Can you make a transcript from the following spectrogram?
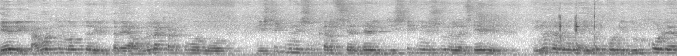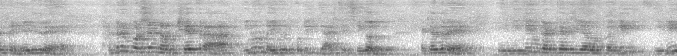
ಹೇಳಿ ಕಾಗಡ ತಿಮ್ಮಪ್ಪರು ಇರ್ತಾರೆ. ಅವನ್ನೆಲ್ಲ ಕರ್ಕೊಂಡ್ಬಂದು ಡಿಸ್ಟಿಕ್ ಮಿನಿಸ್ಟರ್ ಕರೆಸಿ ಅಂತೇಳಿ ಡಿಸ್ಟಿಕ್ ಮಿನಿಸ್ಟರ್ ಸೇರಿ ಇನ್ನೂ ಒಂದು ಐನೂರು ಕೋಟಿ ದುಡ್ಡು ಕೊಡ್ರಿ ಅಂತ ಹೇಳಿದರೆ ಹಂಡ್ರೆಡ್ ಪರ್ಸೆಂಟ್ ನಮ್ಮ ಕ್ಷೇತ್ರ ಇನ್ನೂ ಒಂದು ಐನೂರು ಕೋಟಿ ಜಾಸ್ತಿ ಸಿಗೋದು. ಯಾಕಂದರೆ ಈ ನಿತಿನ್ ಗಡ್ಕರಿ ಅವ್ರ ಬಗ್ಗೆ ಇಡೀ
